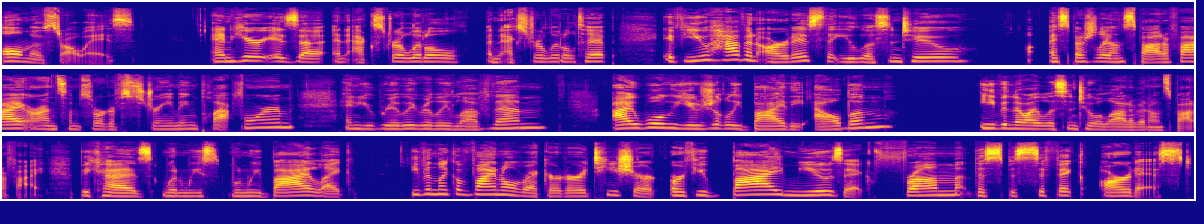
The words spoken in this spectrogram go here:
almost always. And here is a, an extra little an extra little tip. If you have an artist that you listen to, especially on Spotify or on some sort of streaming platform and you really really love them, I will usually buy the album even though I listen to a lot of it on Spotify because when we when we buy like even like a vinyl record or a t-shirt or if you buy music from the specific artist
